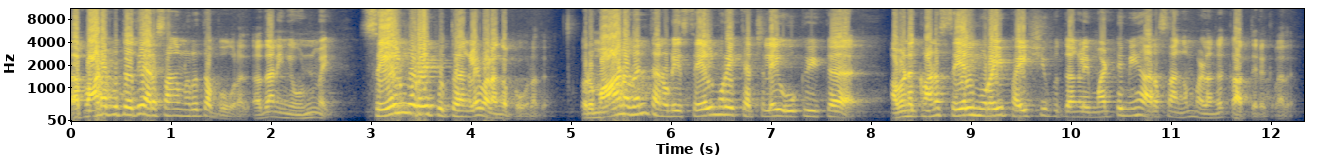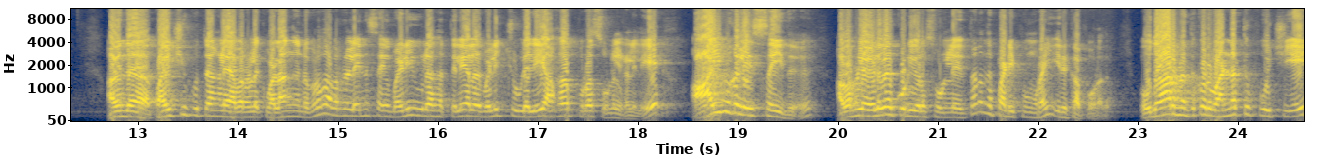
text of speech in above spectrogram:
பாட பாடப்புத்தகத்தை அரசாங்கம் நிறுத்த போகிறது. அதுதான் இங்க உண்மை. செயல்முறை புத்தகங்களை வழங்க போகிறது. ஒரு மாணவன் தன்னுடைய செயல்முறை கற்றலை ஊக்குவிக்க அவனுக்கான செயல்முறை பயிற்சி புத்தகங்களை மட்டுமே அரசாங்கம் வழங்க காத்திருக்கிறது. இந்த பயிற்சி புத்தகங்களை அவர்களுக்கு வழங்குகின்ற பொழுது அவர்கள் என்ன செய்ய வெளி உலகத்திலே அல்லது வெளிச்சூழலே அகப்புற சூழல்களிலே ஆய்வுகளை செய்து அவர்கள் எழுதக்கூடிய ஒரு சூழ்நிலையில் தான் அந்த படிப்பு முறை இருக்க போறது உதாரணத்துக்கு ஒரு வண்ணத்து பூச்சியை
